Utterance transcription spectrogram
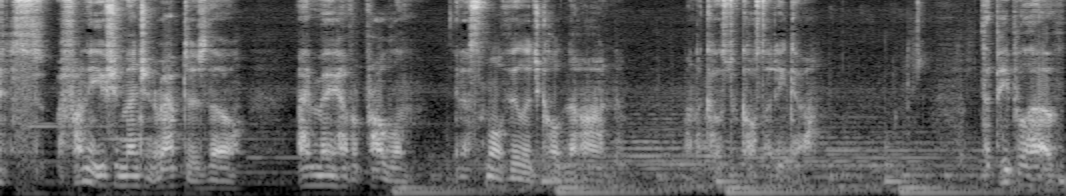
It's funny you should mention raptors, though. I may have a problem in a small village called Na'an on the coast of Costa Rica. The people have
